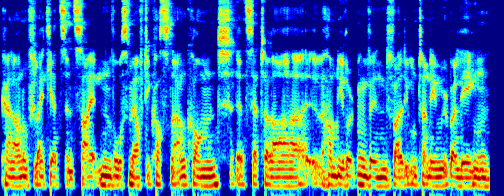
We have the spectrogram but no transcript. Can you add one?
keine Ahnung, vielleicht jetzt in Zeiten, wo es mehr auf die Kosten ankommt, etc., haben die Rückenwind, weil die Unternehmen überlegen,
